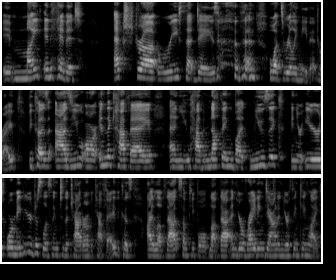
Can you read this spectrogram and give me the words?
it might inhibit extra reset days than what's really needed, right? Because as you are in the cafe and you have nothing but music in your ears, or maybe you're just listening to the chatter of a cafe, because I love that. Some people love that. And you're writing down and you're thinking, like,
